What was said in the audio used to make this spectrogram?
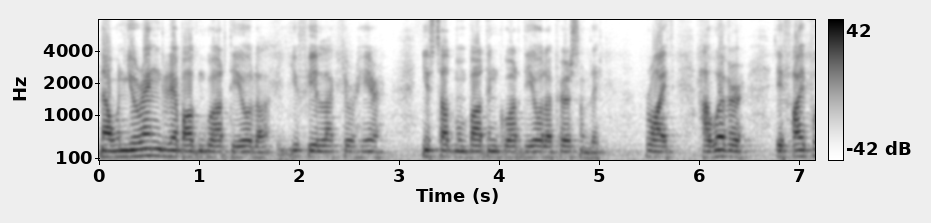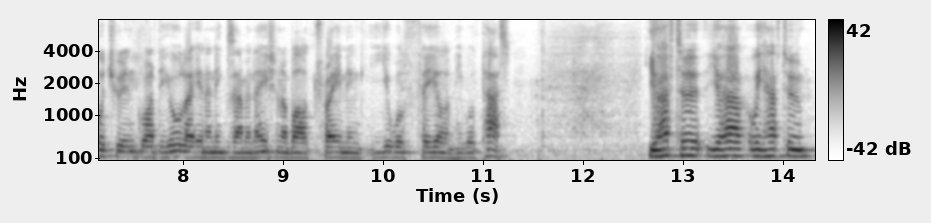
Now when you're angry about Guardiola, you feel like you're here. You start bombarding Guardiola personally. Right. However, if I put you in Guardiola in an examination about training, you will fail and he will pass. You have to. You have. We have to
